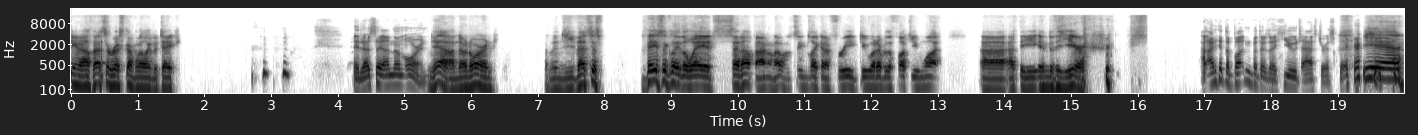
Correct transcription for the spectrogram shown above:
you know, that's a risk I'm willing to take. It does say unknown Orin. Yeah, unknown Orin. And then you, that's just basically the way it's set up. I don't know. It seems like a free do whatever the fuck you want uh, at the end of the year. I'd hit the button, but there's a huge asterisk there. yeah.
